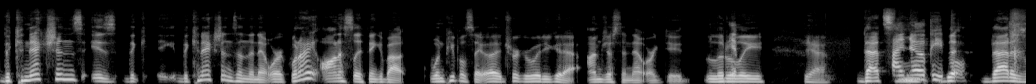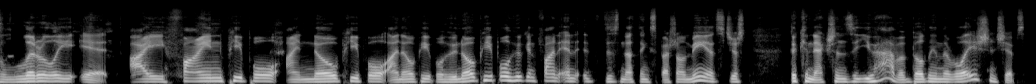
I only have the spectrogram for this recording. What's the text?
the connections is the the connections in the network. When I honestly think about when people say, "Oh, Trigger, what are you good at?" I'm just a network dude. Literally, yep. yeah that's I know people. Th- that is literally it. I find people, I know people, I know people who know people who can find, and it's there's nothing special on me. It's just the connections that you have of building the relationships.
